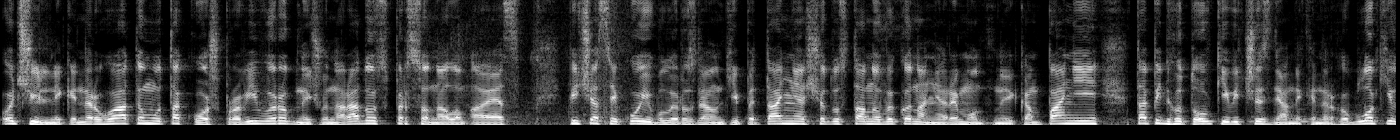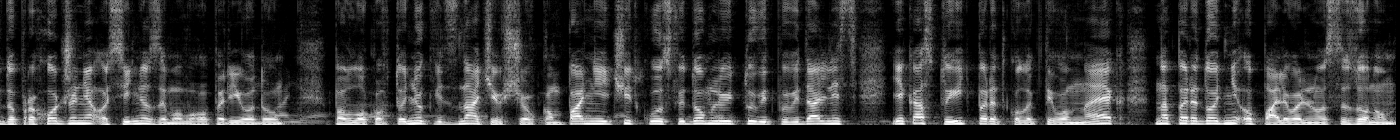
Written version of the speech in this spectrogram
Очільник енергоатому також провів виробничу нараду з персоналом АЕС, під час якої були розглянуті питання щодо стану виконання ремонтної кампанії та підготовки вітчизняних енергоблоків до проходження осінньо-зимового періоду. Павло Ковтонюк відзначив, що в компанії чітко усвідомлюють ту відповідальність, яка стоїть перед колективом НАЕК напередодні опалювального сезону,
